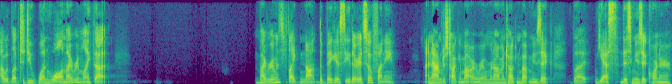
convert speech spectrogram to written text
I would love to do one wall in my room like that. My room is like not the biggest either. It's so funny. And now I'm just talking about my room. We're not even talking about music. But yes, this music corner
